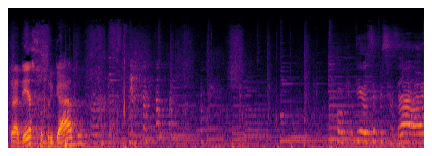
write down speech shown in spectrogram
Agradeço, obrigado. Qualquer Deus, se precisar.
